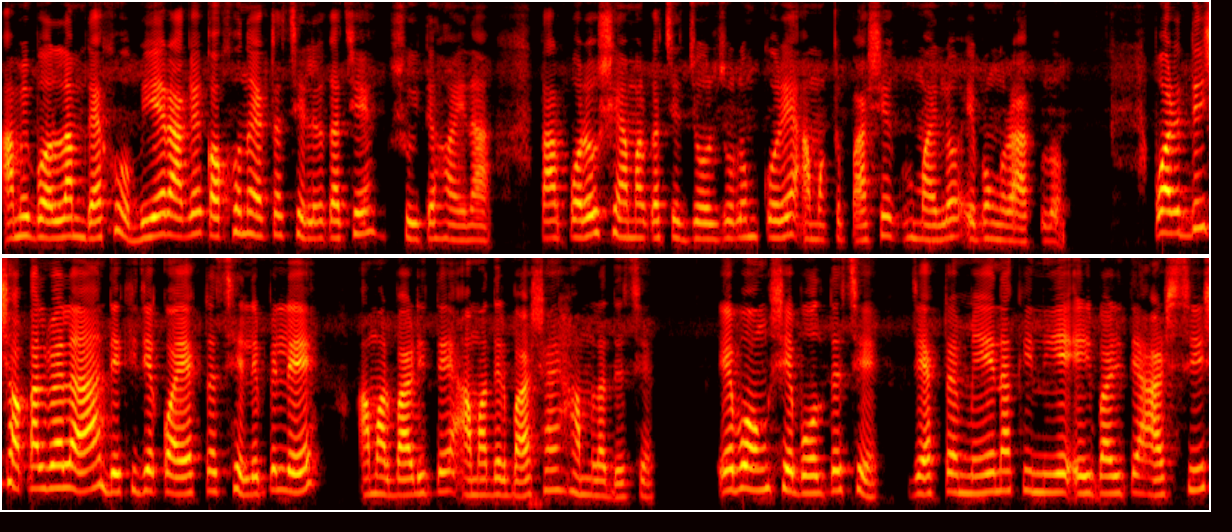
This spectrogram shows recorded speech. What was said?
আমি বললাম, দেখো, বিয়ের আগে কখনো একটা ছেলের কাছে শুইতে হয় না। তারপরেও সে আমার কাছে জোর জুলুম করে আমাকে পাশে ঘুমাইলো এবং রাখল। পরের দিন সকালবেলা দেখি যে কয়েকটা ছেলে পেলে আমার বাড়িতে আমাদের বাসায় হামলা দিয়েছে। এবং সে বলতেছে যে, একটা মেয়ে নাকি নিয়ে এই বাড়িতে আসছিস?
